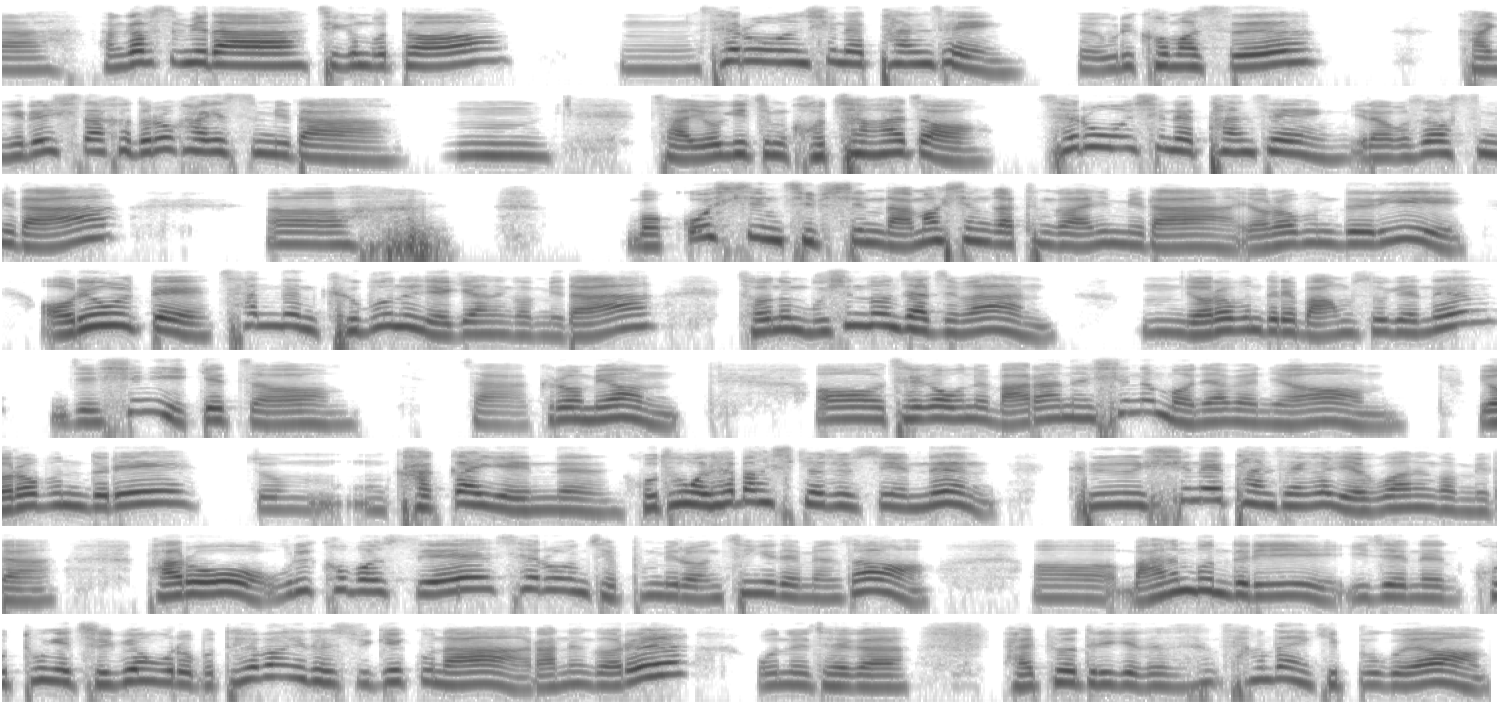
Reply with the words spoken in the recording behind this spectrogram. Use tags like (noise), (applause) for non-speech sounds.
자, 반갑습니다. 지금부터 음, 새로운 신의 탄생, 우리 커머스 강의를 시작하도록 하겠습니다. 음, 자, 여기 지금 거창하죠? 새로운 신의 탄생이라고 썼습니다. 어, 뭐 꽃신, 집신, 남학신 같은 거 아닙니다. 여러분들이 어려울 때 찾는 그분을 얘기하는 겁니다. 저는 무신론자지만 음, 여러분들의 마음속에는 이제 신이 있겠죠. 자, 그러면 어, 제가 오늘 말하는 신은 뭐냐면요. 여러분들이 좀 가까이에 있는 고통을 해방시켜 줄 수 있는 그 신의 탄생을 예고하는 겁니다. 바로 우리 커머스의 새로운 제품이 런칭이 되면서 어, 많은 분들이 이제는 고통의 질병으로부터 해방이 될 수 있겠구나라는 거를 오늘 제가 발표드리게 돼서 상당히 기쁘고요.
